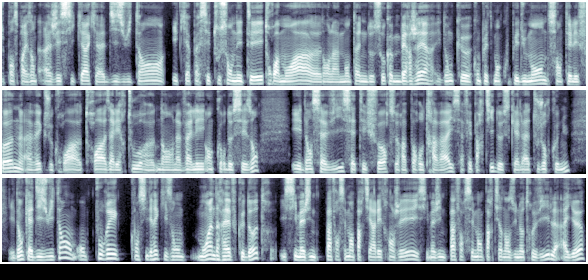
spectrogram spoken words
Je pense par exemple à Jessica qui a 18 ans et qui a passé tout son été, trois mois euh, dans la montagne d'Osso comme bergère et donc euh, complètement coupée du monde, sans téléphone, avec je crois trois allers-retours euh, dans la vallée en cours de saison. Et dans sa vie, cet effort, ce rapport au travail, ça fait partie de ce qu'elle a toujours connu. Et donc, à 18 ans, on pourrait considérer qu'ils ont moins de rêves que d'autres. Ils s'imaginent pas forcément partir à l'étranger, ils s'imaginent pas forcément partir dans une autre ville, ailleurs,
